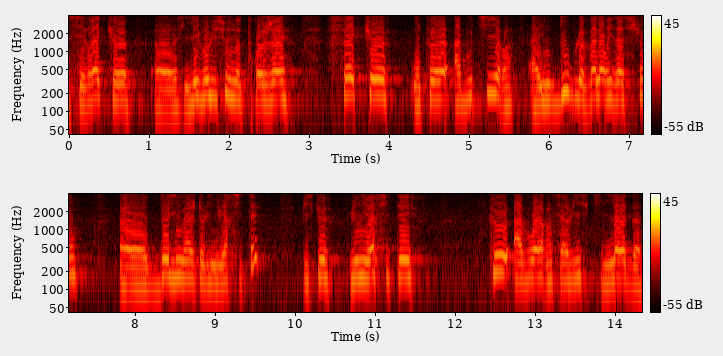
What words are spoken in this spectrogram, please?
c'est vrai que l'évolution de notre projet fait qu'on peut aboutir à une double valorisation de l'image de l'université, puisque l'université peut avoir un service qui l'aide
